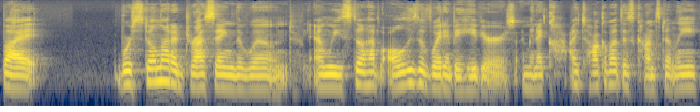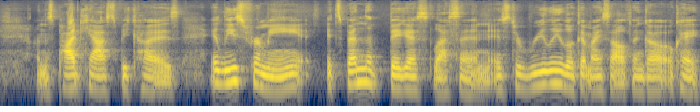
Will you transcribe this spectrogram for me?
but we're still not addressing the wound and we still have all these avoidant behaviors. I mean, I, I talk about this constantly on this podcast because, at least for me, it's been the biggest lesson is to really look at myself and go, okay,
